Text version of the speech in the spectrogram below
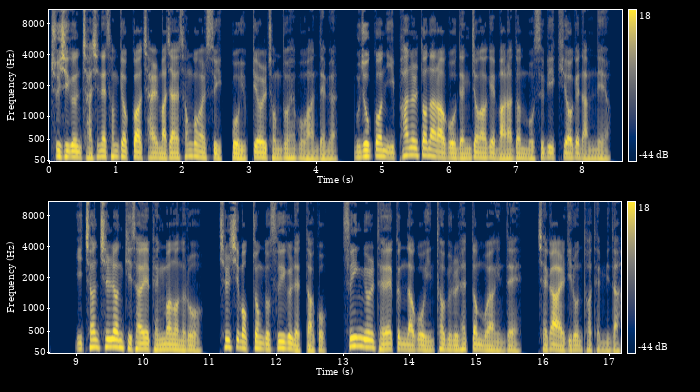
주식은 자신의 성격과 잘 맞아야 성공할 수 있고 6개월 정도 해보고 안 되면 무조건 이 판을 떠나라고 냉정하게 말하던 모습이 기억에 남네요. 2007년 기사에 100만원으로 70억 정도 수익을 냈다고 수익률 대회 끝나고 인터뷰를 했던 모양인데 제가 알기론 더 됩니다.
